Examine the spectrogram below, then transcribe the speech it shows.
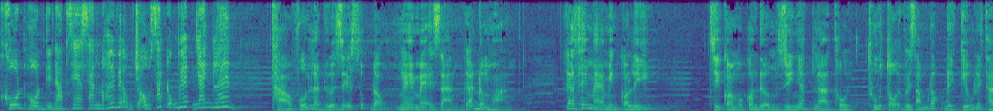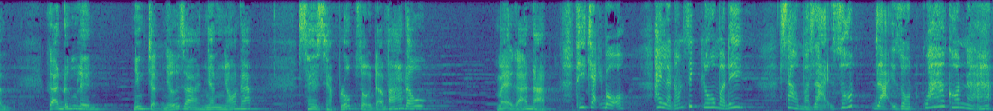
Khôn hồn thì đạp xe sang nói với ông cho ông sắt cũng biết nhanh lên. Thảo vốn là đứa dễ xúc động Nghe mẹ giảng gã đâm hoảng. Gã thấy mẹ mình có lý Chỉ còn một con đường duy nhất là thôi Thú tội với giám đốc để cứu lấy thân. Gã đứng lên Nhưng chợt nhớ ra nhăn nhó đáp Xe xẹp lốp rồi đã vá đâu? Mẹ gã nạt. Thì chạy bộ, Hay là đón xích lô mà đi? Sao mà dại rốt Dại dột quá con ạ? À.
